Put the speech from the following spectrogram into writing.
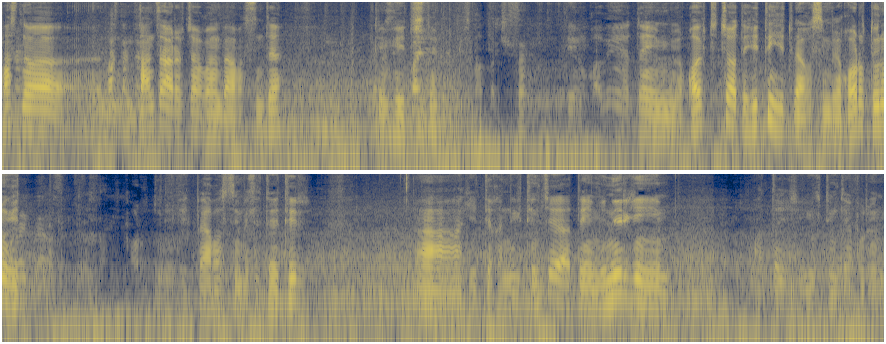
бас нөгөө данзаа оруулж байгаа юм байгуулсан тий. Тийм хийдтэй. Тийм говийн одоо юм говьд ч одоо хэдэн хід байгуулсан бэ? 3 4 хід 3 4 хід байгуулсан юм байна. Тэгээ тэр аа хийдийнх нэг тэнцээ одоо юм энергийн юм одоо юу гэмтэй бүр юм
